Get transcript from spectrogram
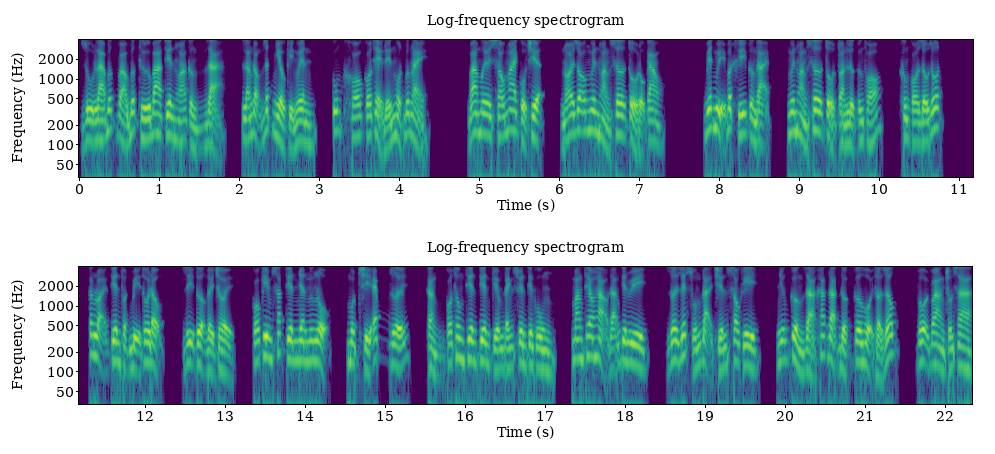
dù là bước vào bước thứ ba tiên hóa cường giả, lắng động rất nhiều kỷ nguyên, cũng khó có thể đến một bước này. Ba mươi sáu mai cổ truyện nói rõ nguyên hoàng sơ tổ độ cao. Biết ngụy bất khí cường đại, nguyên hoàng sơ tổ toàn lực ứng phó, không có dấu rốt. Các loại tiên thuật bị thôi động, dị tượng đầy trời, có kim sắc tiên nhân ngưng lộ, một chỉ ép dưới, cẳng có thông thiên tiên kiếm đánh xuyên tiên cung, mang theo hạo đáng tiên uy, rơi rết xuống đại chiến sau khi, những cường giả khác đạt được cơ hội thở dốc, vội vàng trốn xa,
